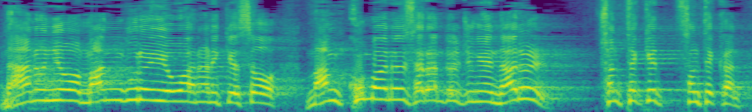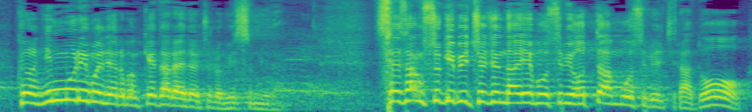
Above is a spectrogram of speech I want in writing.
나는요 만군의 여호와 하나님께서 많고 많은 사람들 중에 나를 선택해 선택한 그런 인물임을 여러분 깨달아야 될 줄로 믿습니다. 세상 속에 비춰진 나의 모습이 어떠한 모습일지라도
